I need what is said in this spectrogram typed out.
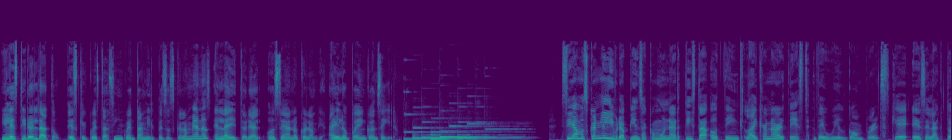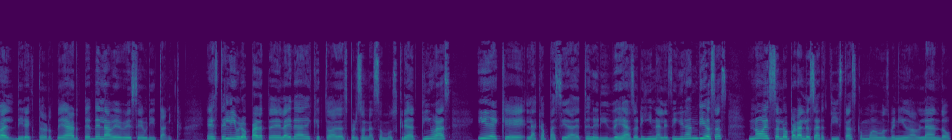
Y les tiro el dato, es que cuesta 50 mil pesos colombianos en la editorial Océano Colombia. Ahí lo pueden conseguir. Sigamos con el libro Piensa como un artista o Think Like an Artist de Will Gompertz, que es el actual director de arte de la BBC británica. Este libro parte de la idea de que todas las personas somos creativas y de que la capacidad de tener ideas originales y grandiosas no es solo para los artistas, como hemos venido hablando,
